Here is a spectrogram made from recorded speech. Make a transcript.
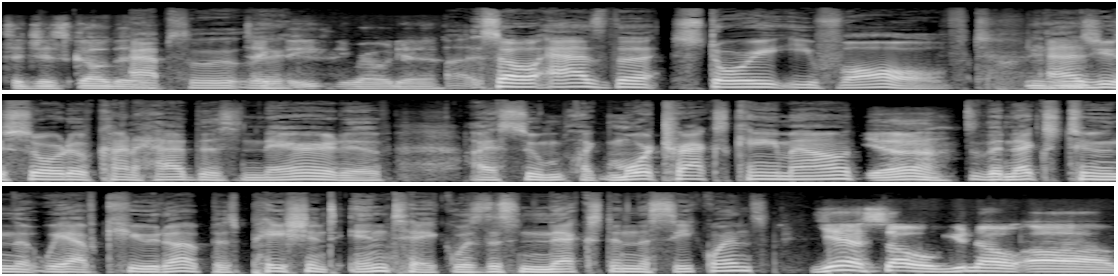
to just go the absolutely take the easy road. Yeah. Uh, So as the story evolved, Mhm. as you sort of kind of had this narrative, I assume like more tracks came out. Yeah. The next tune that we have queued up is Patient Intake. Was this next in the sequence? Yeah, so you know, uh,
